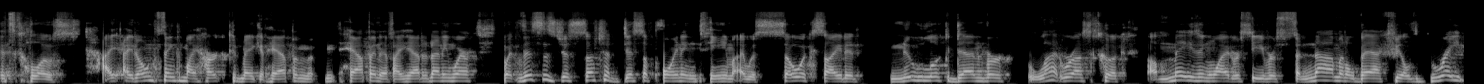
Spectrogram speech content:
It's close. I, I don't think my heart could make it happen happen if I had it anywhere. But this is just such a disappointing team. I was so excited. New look Denver. Let Russ cook. Amazing wide receivers. Phenomenal backfield. Great,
